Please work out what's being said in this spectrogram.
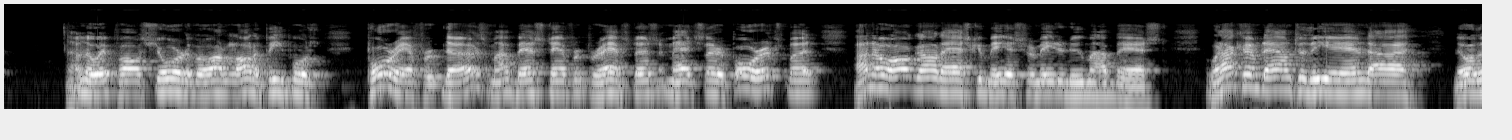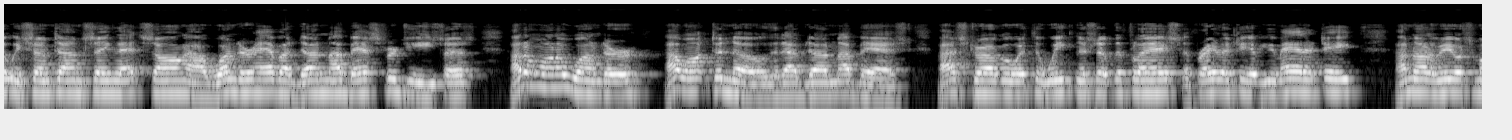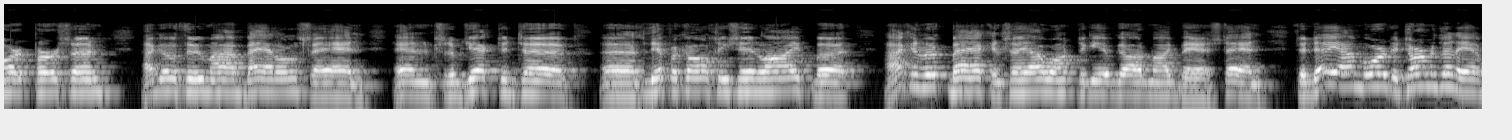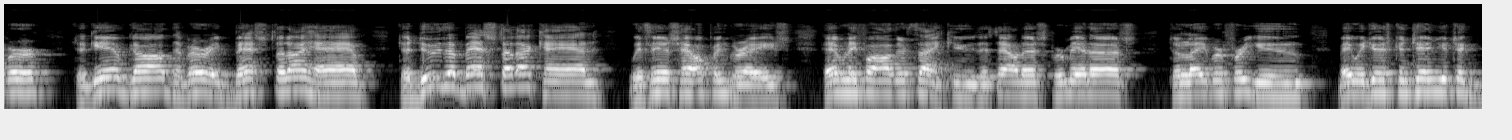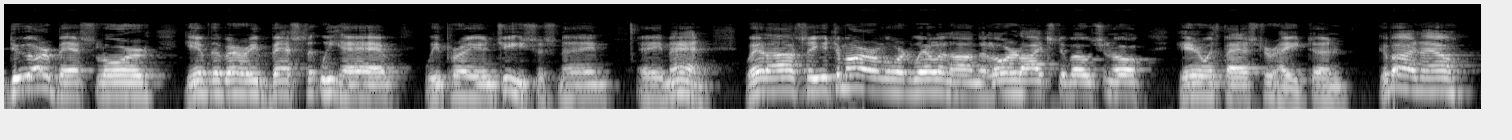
I know it falls short of what a lot of people's poor effort does. My best effort perhaps doesn't match their poorest, but I know all God asks of me is for me to do my best. When I come down to the end, I Know that we sometimes sing that song, I wonder have I done my best for Jesus. I don't want to wonder. I want to know that I've done my best. I struggle with the weakness of the flesh, the frailty of humanity. I'm not a real smart person. I go through my battles and, and subjected to uh, difficulties in life, but I can look back and say I want to give God my best. And today I'm more determined than ever to give God the very best that I have, to do the best that I can with His help and grace. Heavenly Father, thank you that Thou dost permit us to labor for you. May we just continue to do our best, Lord. Give the very best that we have. We pray in Jesus' name. Amen. Well, I'll see you tomorrow, Lord willing, on the Lower Lights devotional here with Pastor Hayton. Goodbye now.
